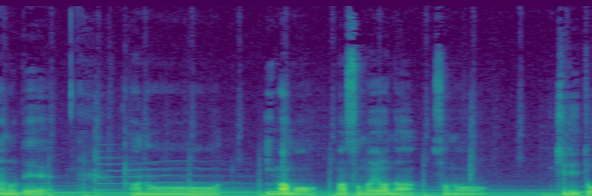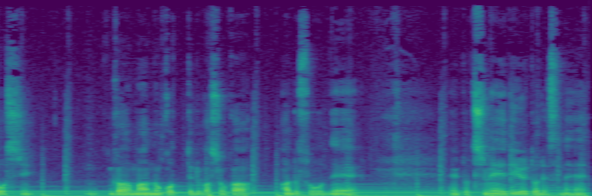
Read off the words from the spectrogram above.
なので、あのー、今もまあそのようなその切り通しがまあ残ってる場所があるそうで、えっと、地名で言うとですね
